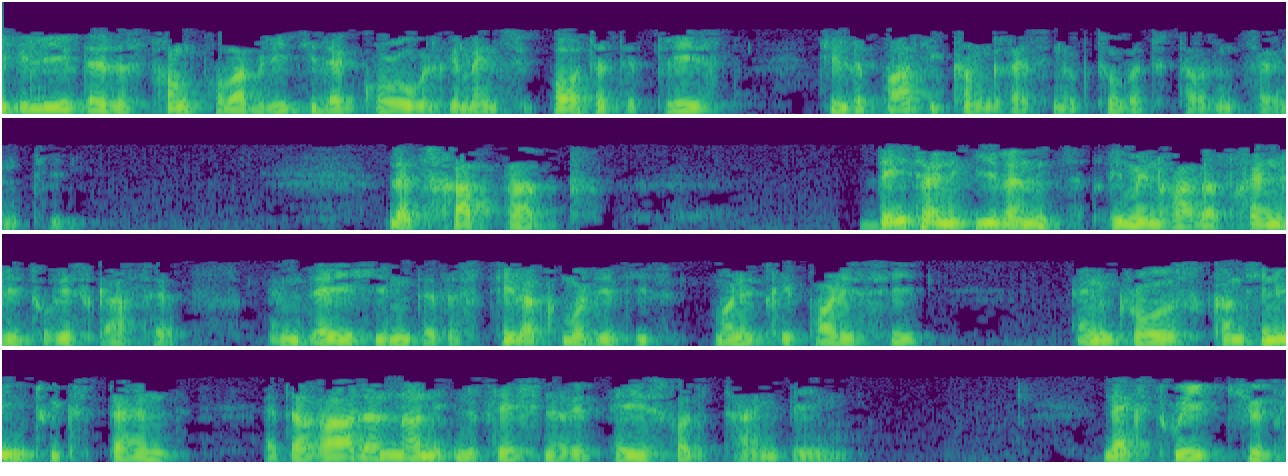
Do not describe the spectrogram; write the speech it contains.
believe there's a strong probability that growth will remain supported at least till the Party Congress in October 2017. Let's wrap up. Data and events remain rather friendly to risk assets, and they hint at a still accommodative monetary policy and growth continuing to expand at a rather non-inflationary pace for the time being. Next week, Q3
